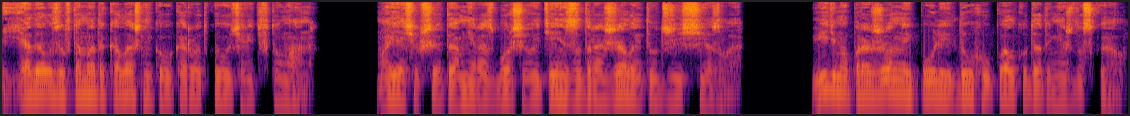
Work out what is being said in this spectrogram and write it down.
Я дал из автомата Калашникова короткую очередь в туман. Маячившая там неразборчивая тень задрожала и тут же исчезла. Видимо, пораженный пулей дух упал куда-то между скал.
